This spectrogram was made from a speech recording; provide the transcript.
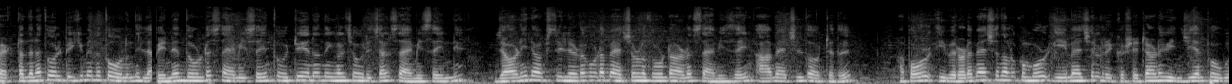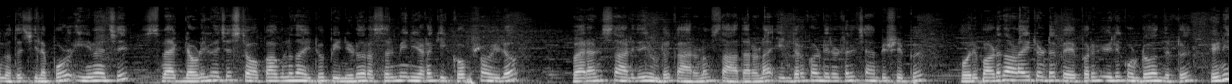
പെട്ടെന്ന് തന്നെ തോൽപ്പിക്കുമെന്ന് തോന്നുന്നില്ല. പിന്നെ എന്തുകൊണ്ട് സാമി സൈൻ തോറ്റു എന്ന് നിങ്ങൾ ചോദിച്ചാൽ സാമി സൈനിന് ജോണി നോക്സിലയുടെ കൂടെ മാച്ച് ഉള്ളതുകൊണ്ടാണ് സാമി സൈൻ ആ മാച്ചിൽ തോറ്റത്. അപ്പോൾ ഇവരുടെ മാച്ച് നടക്കുമ്പോൾ ഈ മാച്ചിൽ റിക്കോഷറ്റ് ആണ് വിൻ ചെയ്യാൻ പോകുന്നത്. ചിലപ്പോൾ ഈ മാച്ച് സ്മാക്ക് ഡൗണിൽ വെച്ച് സ്റ്റോപ്പ് ആകുന്നതായിട്ടോ പിന്നീട് റസൽമീനിയയുടെ കിക്ക് ഓഫ് ഷോയിലോ വരാൻ സാധ്യതയുണ്ട്. കാരണം സാധാരണ ഇന്റർ കോണ്ടിനെന്റൽ ചാമ്പ്യൻഷിപ്പ് ഒരുപാട് നാളായിട്ടുണ്ട് പേപ്പർ വ്യൂവിൽ കൊണ്ടുവന്നിട്ട്. ഇനി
